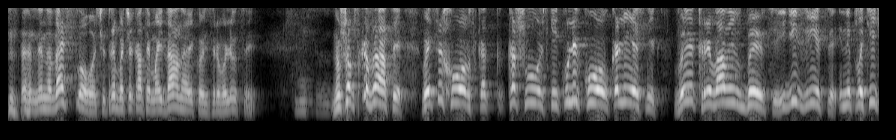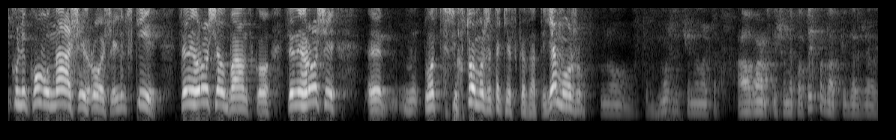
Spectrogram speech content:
не надасть слово, чи треба чекати Майдана якоїсь революції? Ну, щоб сказати, Войцеховська, Кашульський, Куліков, Колєснік, ви криваві вбивці, ідіть звідси і не платіть Кулікову наші гроші, людські. Це не гроші Албанського, це не гроші. Е, от хто може таке сказати? Я можу. Ну, може чи не може. А Албанський що не платить податки державі?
